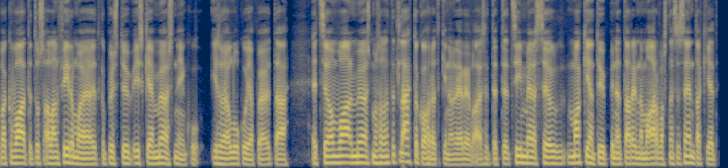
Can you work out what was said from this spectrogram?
vaikka vaatetusalan firmoja, jotka pystyy iskeemään myös niin kuin isoja lukuja pöytää. Että se on vaan myös, mä sanon, että lähtökohdatkin on erilaiset. Että, että siinä mielessä se makian tyyppinen tarina, mä arvostan se sen takia, että,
